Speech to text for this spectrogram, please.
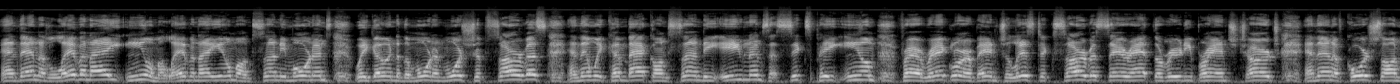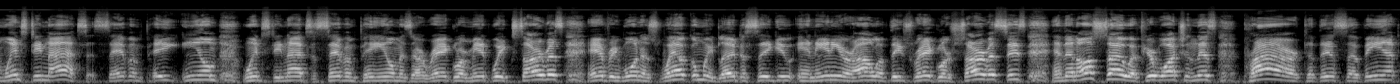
And then at 11 a.m., 11 a.m. on Sunday mornings, we go into the morning worship service. And then we come back on Sunday evenings at 6 p.m. for our regular evangelistic service there at the Rooty Branch Church. And then, of course, on Wednesday nights at 7 p.m., Wednesday nights at 7 p.m. is our regular midweek service. Everyone is welcome. We'd love to see you in any or all of these regular services. And then also, if you're watching this prior to this event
